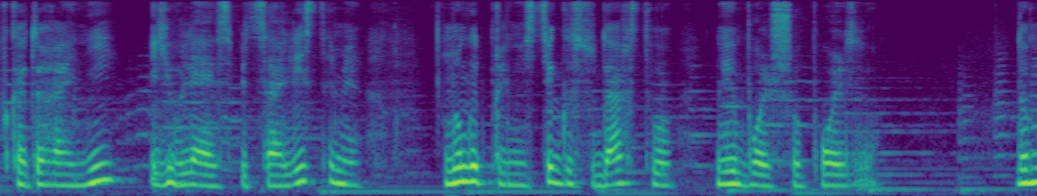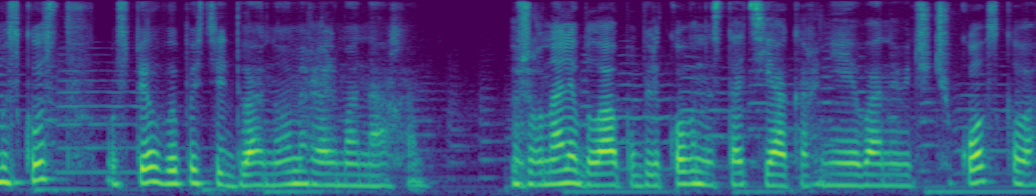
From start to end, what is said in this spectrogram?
в которой они, являясь специалистами, могут принести государству наибольшую пользу. Дом искусств успел выпустить два номера альманаха в журнале была опубликована статья Корнея Ивановича Чуковского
